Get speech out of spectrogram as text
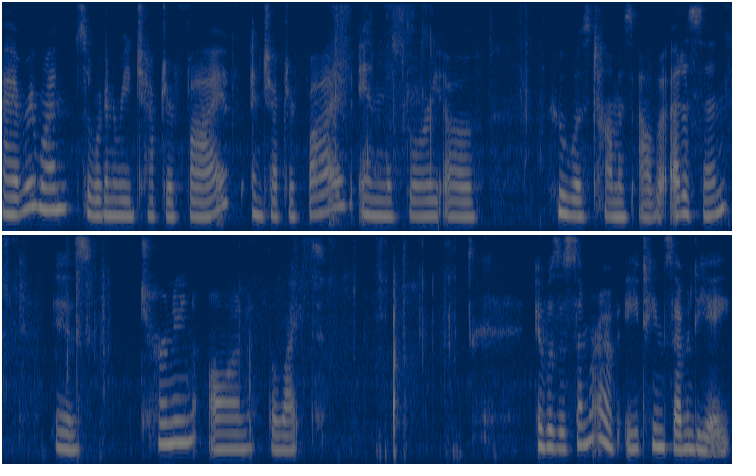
Hi everyone, so we're going to read chapter 5, and chapter 5 in the story of Who Was Thomas Alva Edison is Turning on the Light. It was the summer of 1878.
